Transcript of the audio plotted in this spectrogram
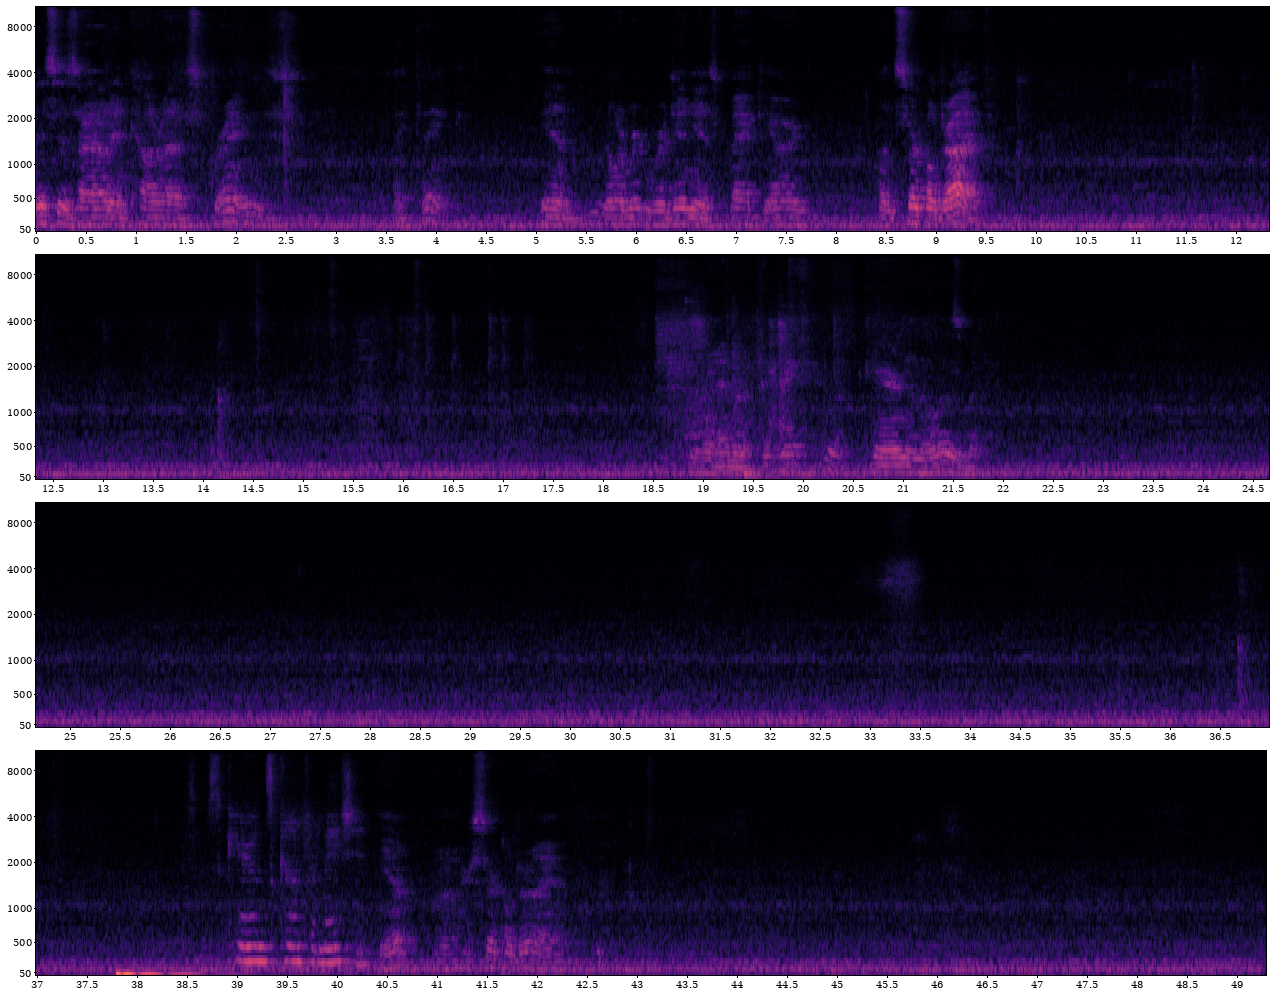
This is out in Colorado Springs, I think, in Norbert, Virginia's backyard on Circle Drive. We're having a picnic with Karen and Elizabeth. This is Karen's confirmation. Yeah, on Circle Drive.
